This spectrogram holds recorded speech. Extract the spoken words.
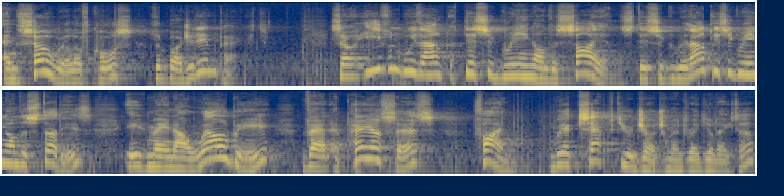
And so will, of course, the budget impact. So even without disagreeing on the science, disagree, without disagreeing on the studies, it may now well be that a payer says, fine, we accept your judgment, regulator,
